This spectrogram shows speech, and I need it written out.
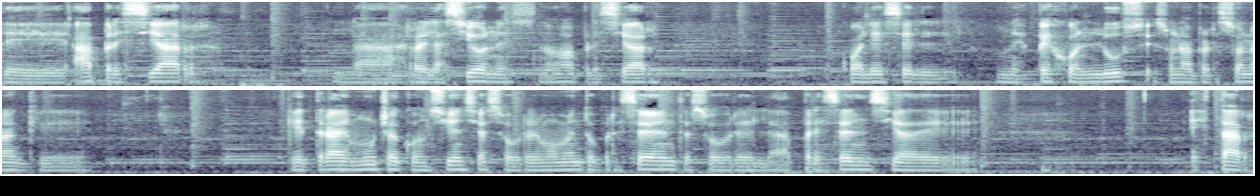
de apreciar las relaciones, ¿no? apreciar cuál es el, un espejo en luz, es una persona que, que trae mucha conciencia sobre el momento presente, sobre la presencia de estar,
